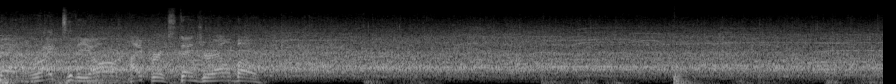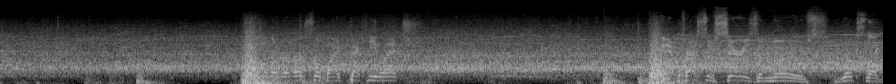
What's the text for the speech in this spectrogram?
man, right to the arm. Hyperextend your elbow. Oh, the reversal by Becky Lynch. An impressive series of moves. Looks like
